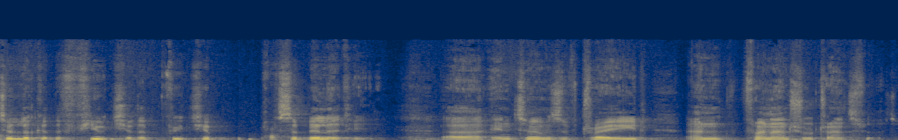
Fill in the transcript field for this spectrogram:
to look at the future, the future possibility uh, in terms of trade and financial transfers.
